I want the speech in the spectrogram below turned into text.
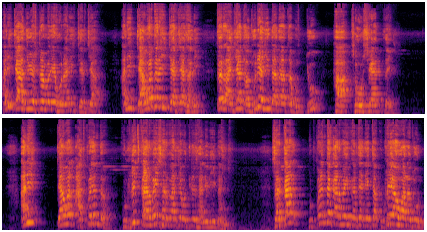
आणि त्या अधिवेशनामध्ये होणारी चर्चा आणि त्यावर जर ही चर्चा झाली तर राज्यात अजूनही अजितदादाचा मृत्यू हा संशयात जाईल. आणि त्यावर आजपर्यंत कुठलीच कारवाई सरकारच्या वतीने झालेली नाही. सरकार कुठपर्यंत कारवाई करतात याचा कुठलाही अहवाल अजून?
